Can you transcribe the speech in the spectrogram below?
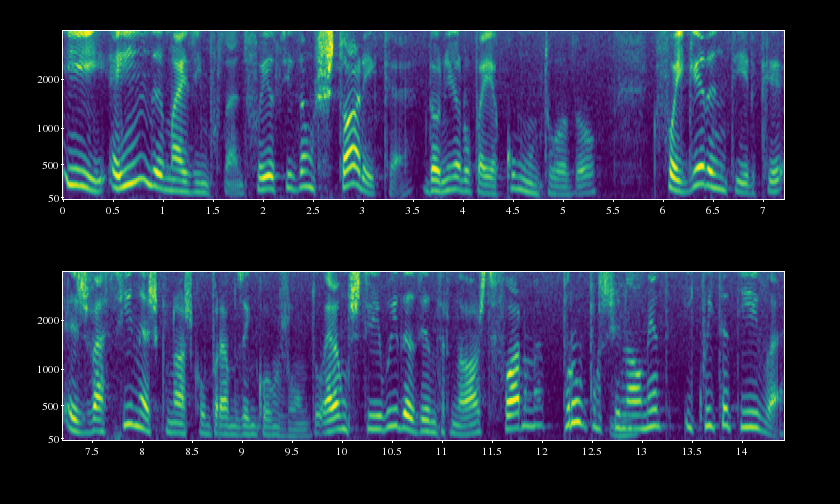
E, ainda mais importante, foi a decisão histórica da União Europeia como um todo que foi garantir que as vacinas que nós compramos em conjunto eram distribuídas entre nós de forma proporcionalmente equitativa.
